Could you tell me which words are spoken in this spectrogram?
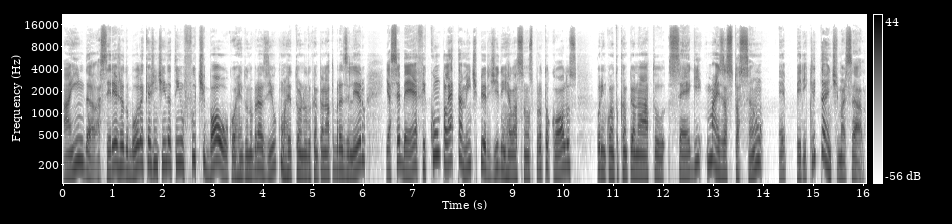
ainda a cereja do bolo é que a gente ainda tem o futebol ocorrendo no Brasil, com o retorno do Campeonato Brasileiro e a CBF completamente perdida em relação aos protocolos. Por enquanto o campeonato segue, mas a situação é periclitante, Marcelo.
